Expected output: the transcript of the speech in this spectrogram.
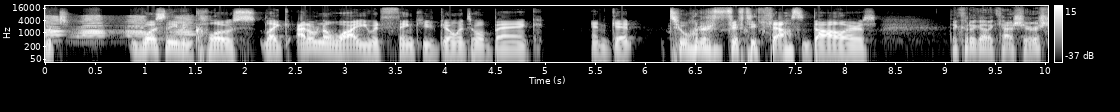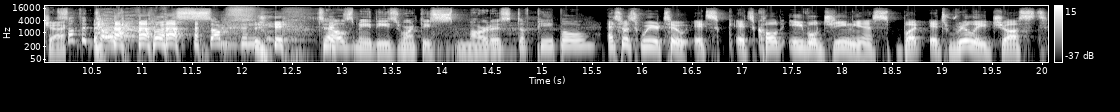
which wasn't even close. Like I don't know why you would think you'd go into a bank and get two hundred fifty thousand dollars. They could have got a cashier's check. Something tells something tells me these weren't the smartest of people. That's what's weird too. It's it's called evil genius, but it's really just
